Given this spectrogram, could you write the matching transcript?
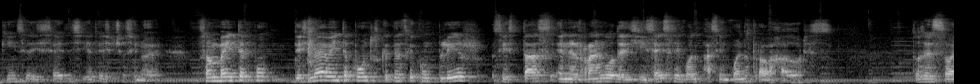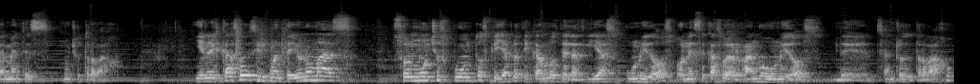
15, 16, 17, 18, 19. Son 20 19 a 20 puntos que tienes que cumplir si estás en el rango de 16 a 50 trabajadores. Entonces obviamente es mucho trabajo. Y en el caso de 51 más, son muchos puntos que ya platicamos de las guías 1 y 2, o en este caso del rango 1 y 2 del centro de trabajo.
